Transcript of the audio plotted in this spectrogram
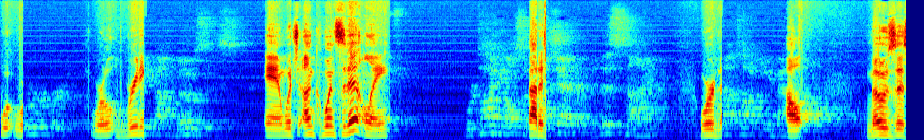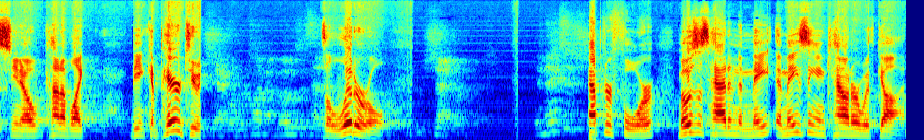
we're reading about Moses, and which uncoincidentally, we're talking also about a shepherd. But this time, we're not talking about Moses, you know, kind of like being compared to a shepherd. We're talking about Moses as a literal shepherd. In Exodus chapter 4, Moses had an ama- amazing encounter with God.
